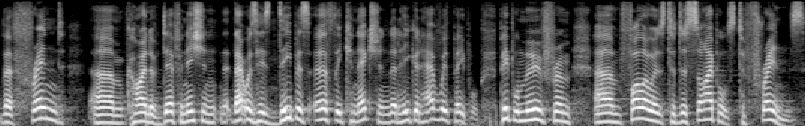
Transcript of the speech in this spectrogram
the friend um, kind of definition. That- was his deepest earthly connection that he could have with people. People moved from um, followers to disciples to friends.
